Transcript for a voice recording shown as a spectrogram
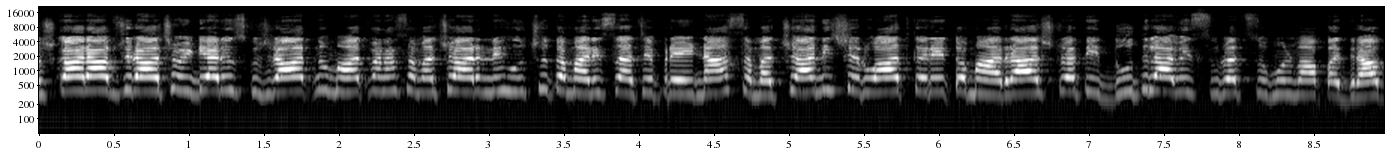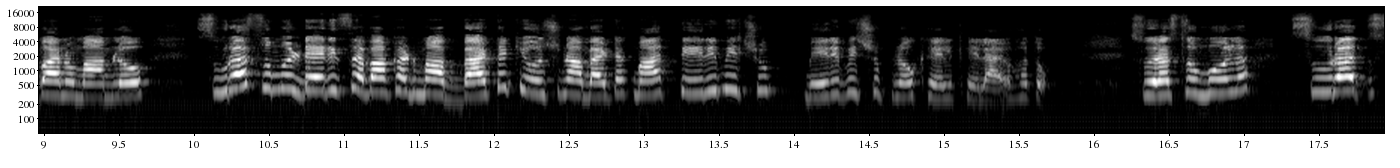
નમસ્કાર, આપ જરા છો ઇન્ડિયા ન્યૂઝ ગુજરાતનું મહત્વના સમાચાર અને હું છું તમારી સાથે પ્રેરણા. સમાચારની શરૂઆત કરીએ તો મહારાષ્ટ્રથી દૂધ લાવી સુરત સુમુલમાં પધરાવવાનો મામલો. સુરત સુમુલ ડેરી સભાખંડમાં બેઠક યોજના બેઠકમાં તેરી બી ચૂપ મેરી બી ચૂપનો ખેલ ખેલાયો હતો. સુરત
